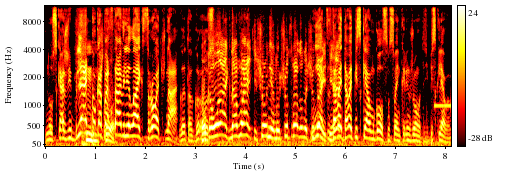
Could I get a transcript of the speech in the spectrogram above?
Ну скажи, блядь, ну-ка Что? поставили лайк срочно! Это гро- Ну-ка лайк, давайте, что не, ну что сразу Нет, начинаете, давай, а? давай писклявым голосом своим кринжовым, вот этим писклявым.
